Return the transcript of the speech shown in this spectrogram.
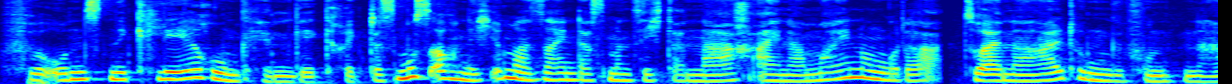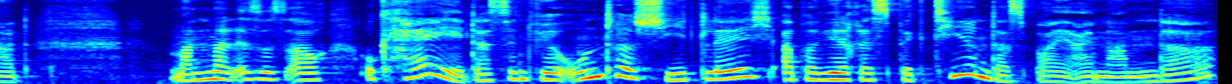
für uns eine Klärung hingekriegt. Das muss auch nicht immer sein, dass man sich danach einer Meinung oder zu einer Haltung gefunden hat. Manchmal ist es auch, okay, da sind wir unterschiedlich, aber wir respektieren das beieinander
